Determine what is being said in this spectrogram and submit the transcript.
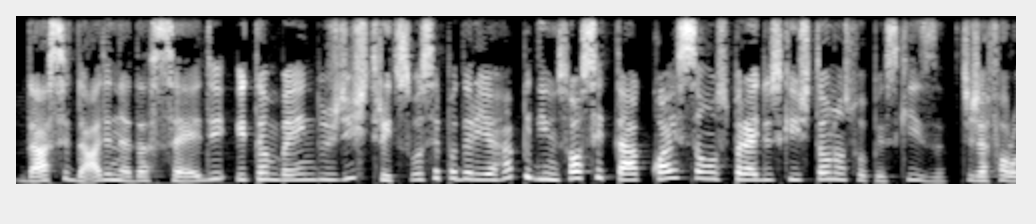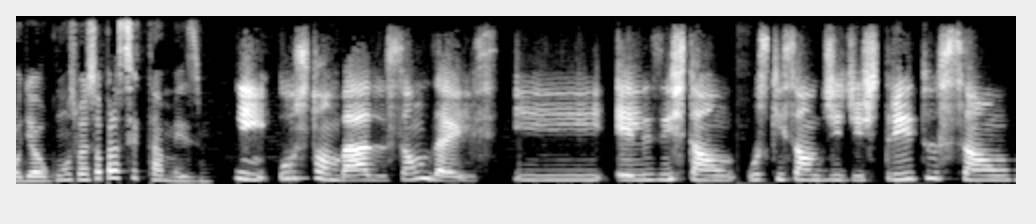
da cidade, né, da sede e também dos distritos. Você poderia rapidinho só citar quais são os prédios que estão na sua pesquisa? Você já falou de alguns, mas só para citar mesmo. Sim, os tombados são 10 e eles estão, os que são de distritos são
